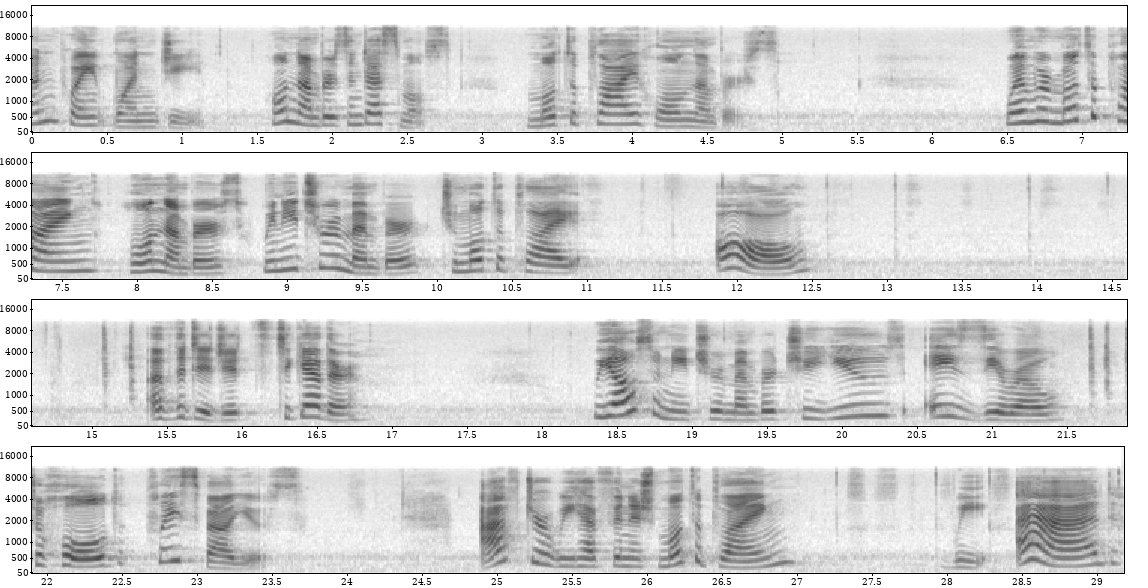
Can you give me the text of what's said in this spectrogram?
1.1g, whole numbers and decimals. Multiply whole numbers. When we're multiplying whole numbers, we need to remember to multiply all of the digits together. We also need to remember to use a zero to hold place values. After we have finished multiplying, we add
